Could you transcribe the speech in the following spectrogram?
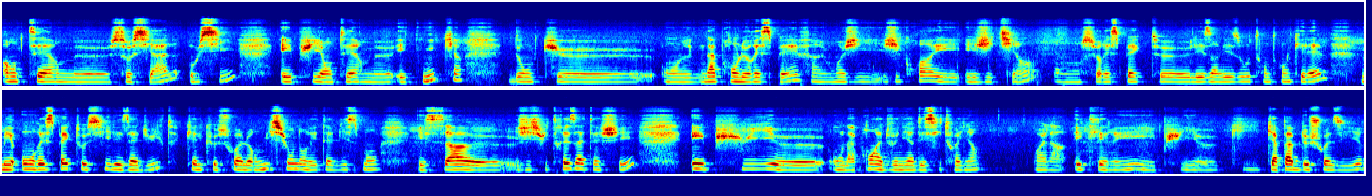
en termes euh, social aussi, et puis en termes ethniques. Donc on apprend le respect, enfin, moi j'y crois et, et j'y tiens. On se respecte les uns les autres en tant qu'élèves, mais on respecte aussi les adultes, quelle que soit leur mission dans l'établissement, et ça j'y suis très attachée. Et puis on apprend à devenir des citoyens voilà, éclairé et puis euh, qui, capable de choisir.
